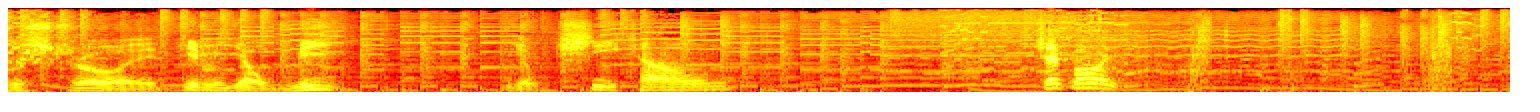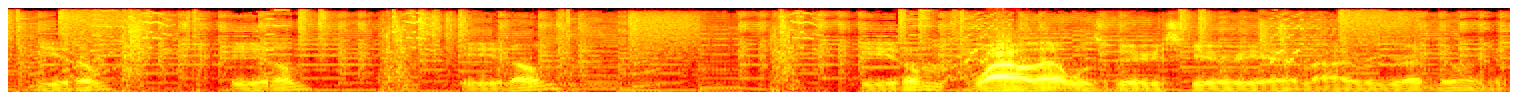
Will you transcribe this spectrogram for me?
Destroyed. Give me your meat. Your cheek cone. Checkpoint! Hit him. Hit him. Hit him. Hit him. Wow, that was very scary, and I regret doing it.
